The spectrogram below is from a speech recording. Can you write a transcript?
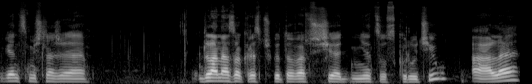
więc myślę, że dla nas okres przygotowawczy się nieco skrócił, ale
